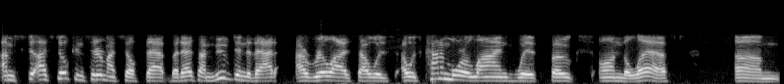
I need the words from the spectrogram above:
I'm st- I still consider myself that, but as I moved into that, I realized I was I was kind of more aligned with folks on the left, um,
